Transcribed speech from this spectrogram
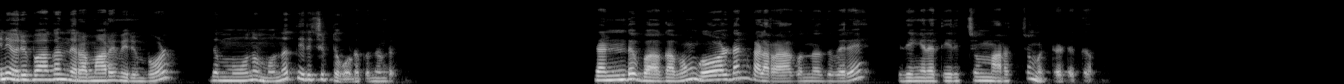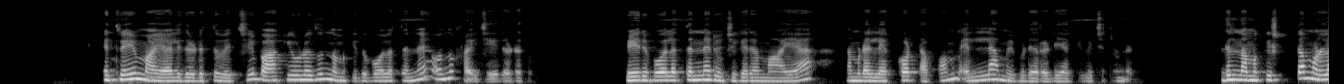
ഇനി ഒരു ഭാഗം നിറമാറി വരുമ്പോൾ ഇത് മൂന്നും ഒന്ന് തിരിച്ചിട്ട് കൊടുക്കുന്നുണ്ട്. രണ്ട് ഭാഗവും ഗോൾഡൻ കളർ ആകുന്നത് വരെ ഇതിങ്ങനെ തിരിച്ചും മറച്ചും ഇട്ടെടുക്കും. എത്രയും ആയാൽ ഇതെടുത്ത് വെച്ച് ബാക്കിയുള്ളതും നമുക്കിതുപോലെ തന്നെ ഒന്ന് ഫ്രൈ ചെയ്തെടുക്കും. പേര് പോലെ തന്നെ രുചികരമായ നമ്മുടെ ലക്കോട്ടപ്പം എല്ലാം ഇവിടെ റെഡിയാക്കി വെച്ചിട്ടുണ്ട്. ഇതിൽ നമുക്ക് ഇഷ്ടമുള്ള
